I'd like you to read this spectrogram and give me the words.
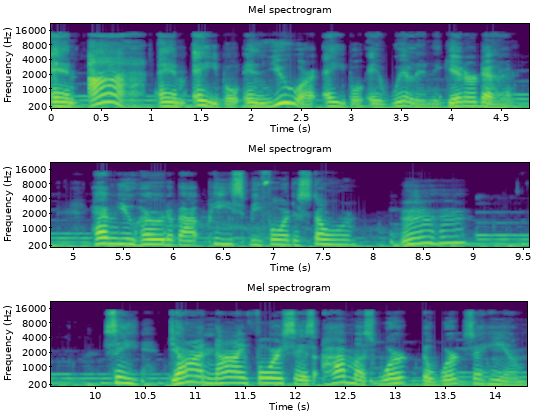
And I am able, and you are able and willing to get her done. Haven't you heard about peace before the storm? Mm-hmm. See, John 9 4 says, I must work the works of him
